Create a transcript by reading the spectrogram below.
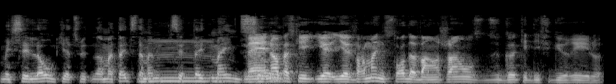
Mais c'est l'autre qui a tué. Dans ma tête, c'était même, c'est peut-être même ça. Mais non, là. parce qu'il y, a- il y a vraiment une histoire de vengeance du gars qui est défiguré, là.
